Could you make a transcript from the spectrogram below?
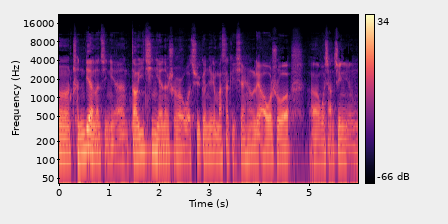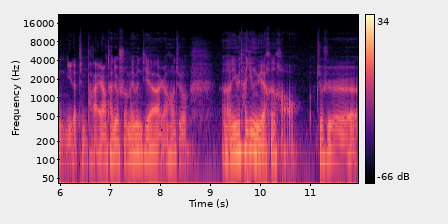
嗯，沉淀了几年，到一七年的时候，我去跟这个 Masaki 先生聊，我说，呃，我想经营你的品牌，然后他就说没问题啊，然后就，呃，因为他英语也很好，就是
